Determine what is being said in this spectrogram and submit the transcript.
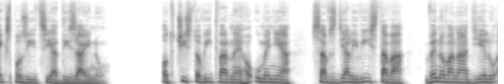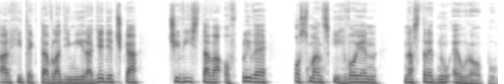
expozícia dizajnu. Od čisto výtvarného umenia sa vzdiali výstava venovaná dielu architekta Vladimíra Dedečka či výstava o vplyve osmanských vojen na strednú Európu.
